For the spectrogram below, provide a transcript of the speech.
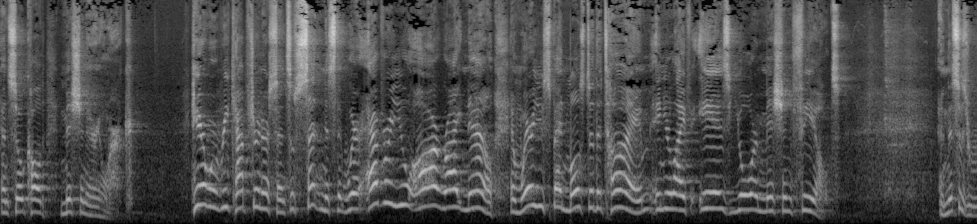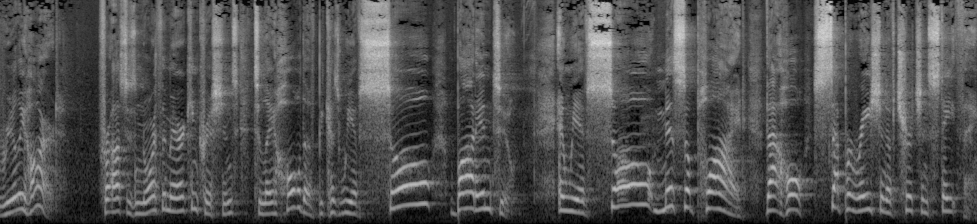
and so called missionary work. Here we're recapturing our sense of sentence that wherever you are right now and where you spend most of the time in your life is your mission field. And this is really hard for us as North American Christians to lay hold of because we have so bought into and we have so misapplied that whole separation of church and state thing.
